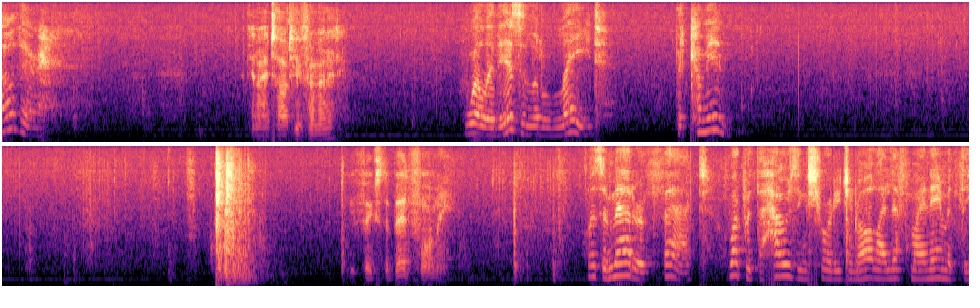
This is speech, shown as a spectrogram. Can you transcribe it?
Hello there. Can I talk to you for a minute? Well, it is a little late, but come in. You fixed the bed for me. Well, as a matter of fact, what with the housing shortage and all, I left my name at the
